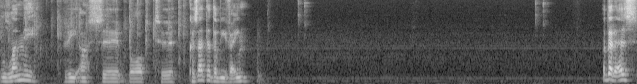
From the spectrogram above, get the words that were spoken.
let me Rita Sue uh, Bob too. Because I did a wee vine. Oh, there it is.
